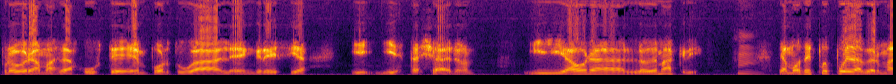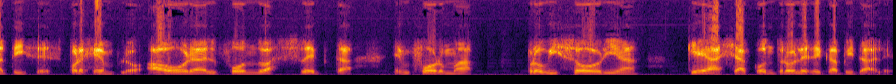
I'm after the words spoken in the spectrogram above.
programas de ajuste en Portugal, en Grecia y, y estallaron. Y ahora lo de Macri. Hmm. Digamos, después puede haber matices. Por ejemplo, ahora el fondo acepta en forma provisoria que haya controles de capitales.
